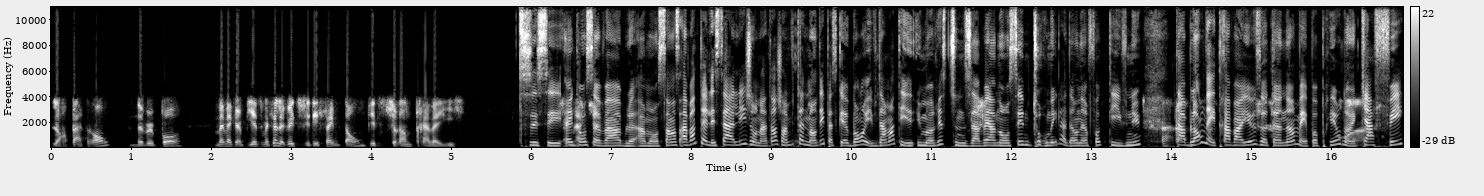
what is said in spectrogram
leur patron ne veut pas, même avec un billet du médecin, le gars dit j'ai des symptômes, puis il dit tu rentres travailler. C'est inconcevable, à mon sens. Avant de te laisser aller, Jonathan, j'ai envie de te demander, parce que, bon, évidemment, tu es humoriste, tu nous avais annoncé une tournée la dernière fois que tu es venu. Ta blonde est travailleuse autonome, elle n'est pas prise d'un café.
